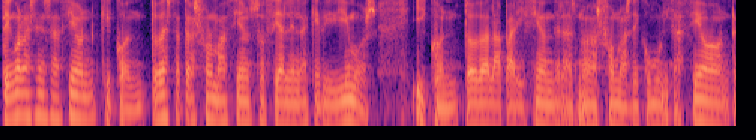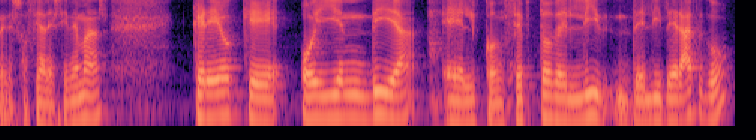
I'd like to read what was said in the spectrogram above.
tengo la sensación que con toda esta transformación social en la que vivimos y con toda la aparición de las nuevas formas de comunicación, redes sociales y demás, creo que hoy en día el concepto de, li- de liderazgo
